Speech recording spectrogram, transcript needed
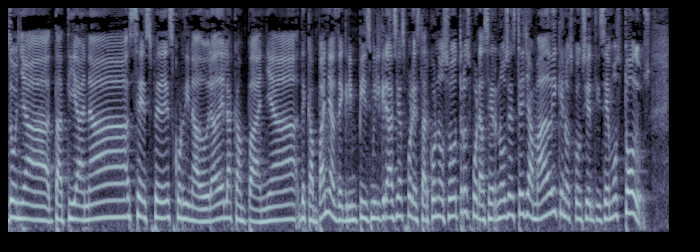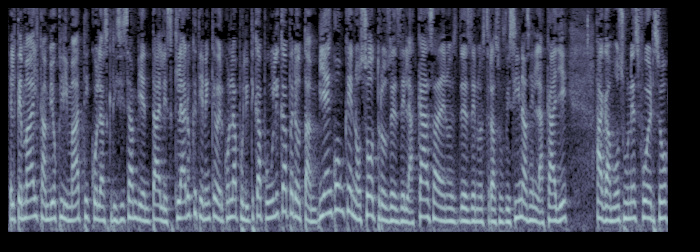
doña Tatiana Céspedes, coordinadora de la campaña de campañas de Greenpeace, mil gracias por estar con nosotros, por hacernos este llamado y que nos concienticemos todos. El tema del cambio climático, las crisis ambientales, claro que tienen que ver con la política pública, pero también con que nosotros desde la casa, desde nuestras oficinas, en la calle, hagamos un esfuerzo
